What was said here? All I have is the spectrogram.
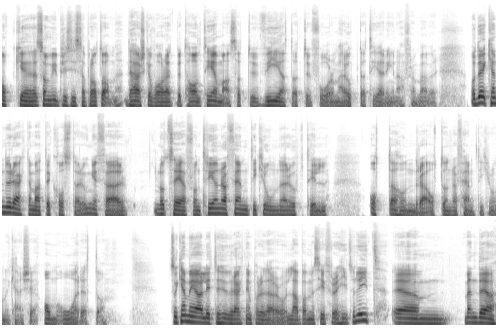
Och eh, som vi precis har pratat om, det här ska vara ett betaltema så att du vet att du får de här uppdateringarna framöver. Och det kan du räkna med att det kostar ungefär, låt säga från 350 kronor upp till 800-850 kronor kanske om året då. Så kan man göra lite huvudräkning på det där och labba med siffror hit och dit. Ehm, men det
